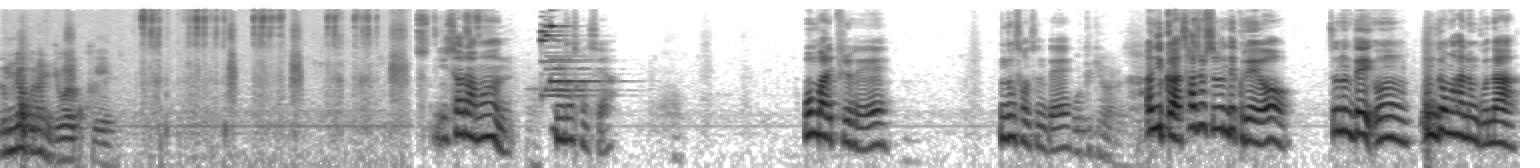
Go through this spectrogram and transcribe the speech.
음력으로는 6월 9일. 이 사람은 운동선수야. 뭔 말이 필요해? 운동선수인데. 어떻게 알았어요? 아니, 그러니까 사주 쓰는데 그래요. 쓰는데, 응, 운동하는구나.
